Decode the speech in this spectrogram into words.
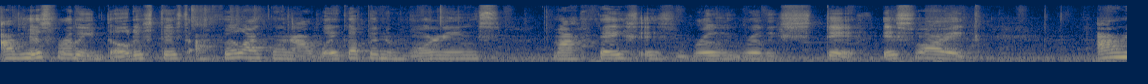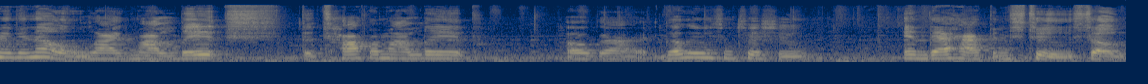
I just really noticed this. I feel like when I wake up in the mornings, my face is really, really stiff. It's like, I don't even know, like my lips, the top of my lip, oh God, go give me some tissue. And that happens too. So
